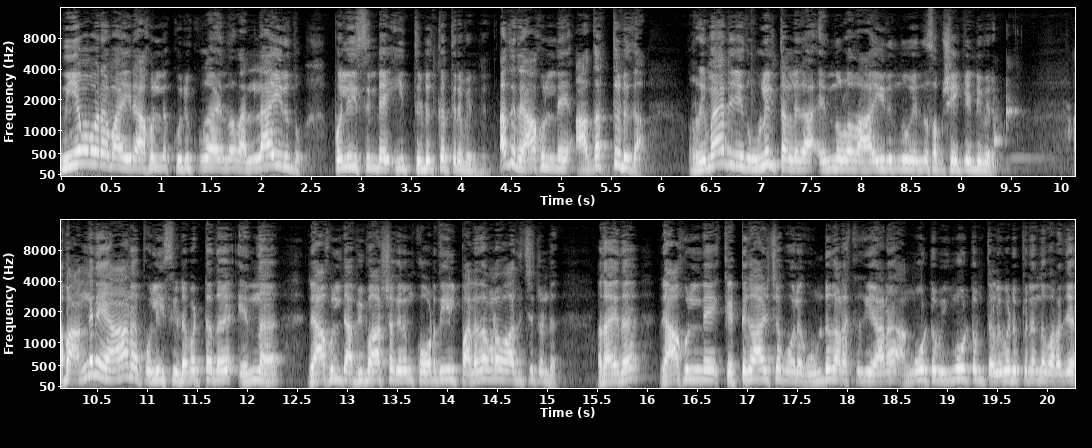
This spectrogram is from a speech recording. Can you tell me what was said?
നിയമപരമായി രാഹുലിനെ കുരുക്കുക എന്നതല്ലായിരുന്നു പോലീസിന്റെ ഈ തിടുക്കത്തിന് പിന്നിൽ. അത് രാഹുലിനെ അകത്തിടുക റിമാൻഡ് ചെയ്ത് ഉള്ളിൽ തള്ളുക എന്നുള്ളതായിരുന്നു എന്ന് സംശയിക്കേണ്ടി വരും. അപ്പോൾ അങ്ങനെയാണ് പോലീസ് ഇടപെട്ടത് എന്ന് രാഹുലിന്റെ അഭിഭാഷകരും കോടതിയിൽ പലതവണ വാദിച്ചിട്ടുണ്ട്. അതായത് രാഹുലിനെ കെട്ടുകാഴ്ച പോലെ കൊണ്ടു നടക്കുകയാണ് അങ്ങോട്ടും ഇങ്ങോട്ടും തെളിവെടുപ്പിനെന്ന് പറഞ്ഞ്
